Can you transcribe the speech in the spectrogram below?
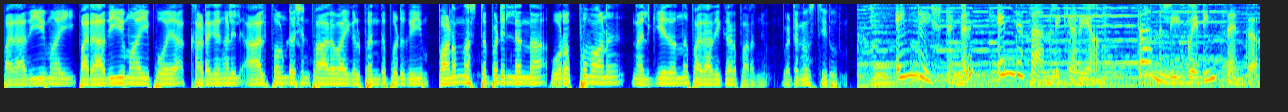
പരാതിയുമായി പരാതിയുമായി പോയ ഘടകങ്ങളിൽ ആൽ ഫൗണ്ടേഷൻ ഭാരവാഹികൾ ബന്ധപ്പെടുകയും പണം നഷ്ടപ്പെടില്ലെന്ന ഉറപ്പുമാണ് നൽകിയതെന്ന് പരാതിക്കാർ പറഞ്ഞു. വെട്ടനൂസ് തിരൂർ. എന്റെ ഇഷ്ടങ്ങൾ എന്റെ ഫാമിലിക്ക് അറിയാം ഫാമിലി വെഡിംഗ് സെന്റർ.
